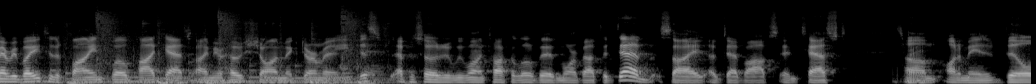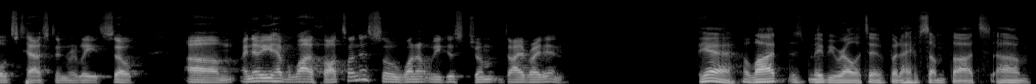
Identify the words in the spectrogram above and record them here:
everybody, to the Find Flow podcast. I'm your host, Sean McDermott. This episode, we want to talk a little bit more about the dev side of DevOps and test, right. um, automated builds, test, and release. So, um, I know you have a lot of thoughts on this, so why don't we just jump dive right in? Yeah, a lot is maybe relative, but I have some thoughts. Um,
